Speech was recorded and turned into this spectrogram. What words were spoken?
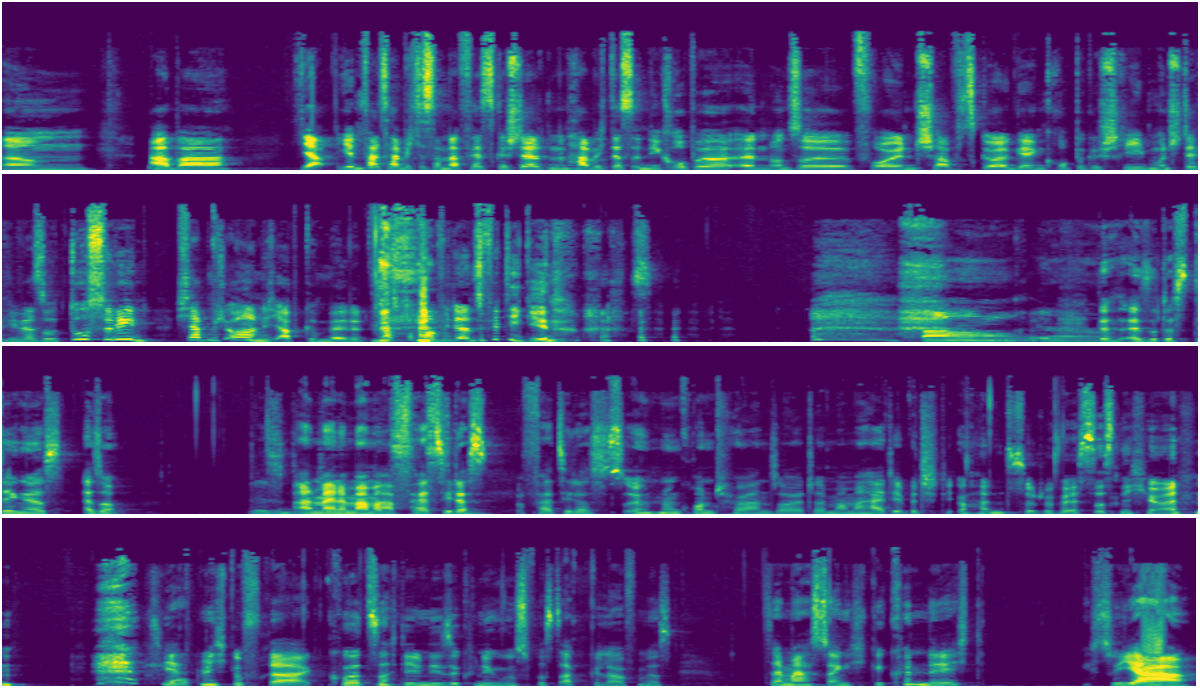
Ähm, aber ja, jedenfalls habe ich das dann da festgestellt und dann habe ich das in die Gruppe, in unsere Freundschafts-Girl-Gang-Gruppe geschrieben und Steffi war so, du Celine, ich habe mich auch noch nicht abgemeldet. Lass doch mal wieder ins Fitti gehen. Ach, ja. Das, also das Ding ist, also an meine Mama, falls sie, das, falls sie das aus irgendeinem Grund hören sollte. Mama, halt dir bitte die Ohren zu, du willst das nicht hören. sie hat mich gefragt, kurz nachdem diese Kündigungsfrist abgelaufen ist. Sag mal, hast du eigentlich gekündigt? Ich so, ja.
